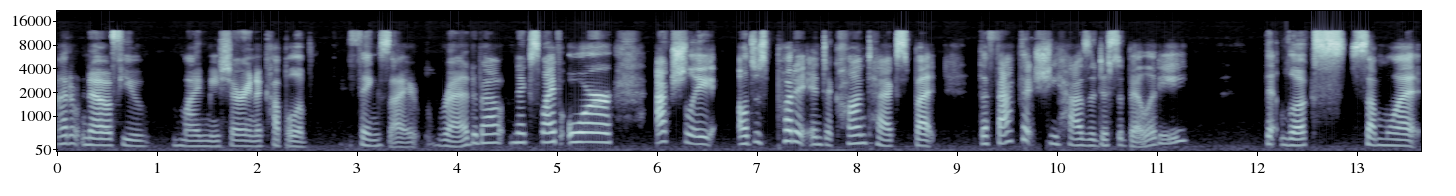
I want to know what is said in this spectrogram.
I don't know if you mind me sharing a couple of things I read about Nick's wife, or actually, I'll just put it into context. But the fact that she has a disability that looks somewhat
